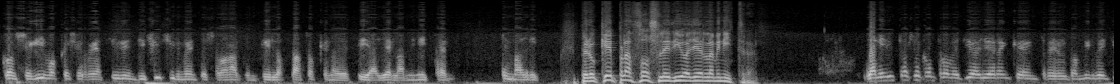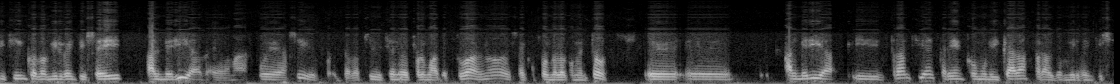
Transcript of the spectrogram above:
conseguimos que se reactiven, difícilmente se van a cumplir los plazos que nos decía ayer la ministra en, Madrid. ¿Pero qué plazos le dio ayer la ministra? La ministra se comprometió ayer en que entre el 2025 y 2026 Almería, además fue así, te lo estoy diciendo de forma textual, ¿no? O conforme lo comentó, eh, eh, Almería y Francia estarían comunicadas para el 2026.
